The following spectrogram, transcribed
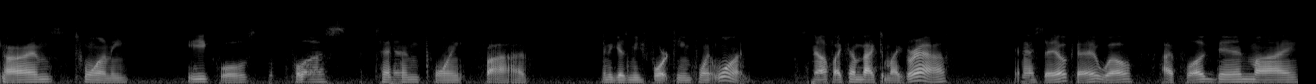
times 20 equals plus 10.5 and it gives me 14.1. So now if I come back to my graph and I say okay well I plugged in my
